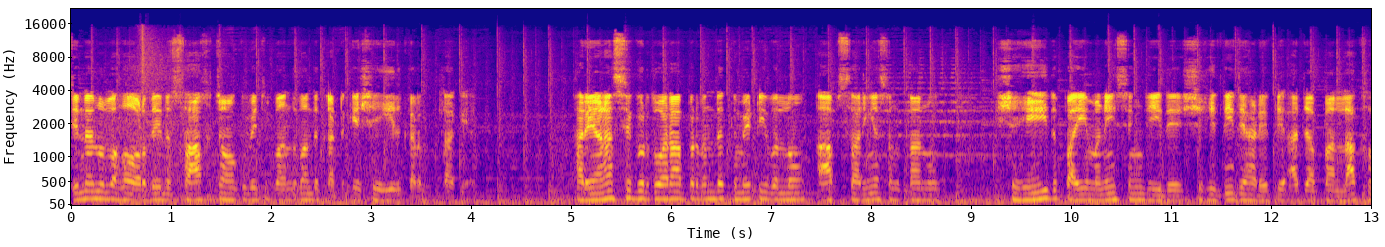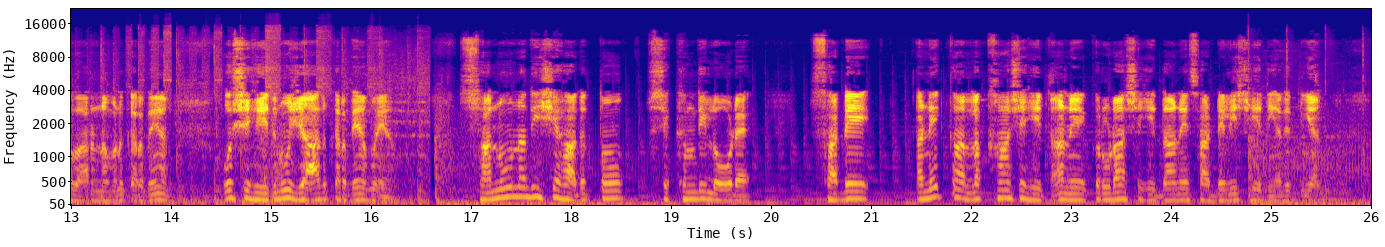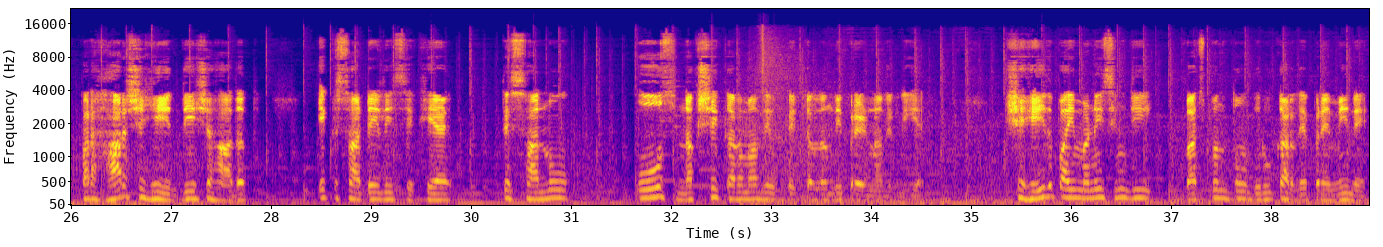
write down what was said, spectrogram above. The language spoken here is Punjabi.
ਜਿਨ੍ਹਾਂ ਨੂੰ ਲਾਹੌਰ ਦੇ ਨਸਾਖ ਚੌਂਕ ਵਿੱਚ ਬੰਦ-ਬੰਦ ਕੱਟ ਕੇ ਸ਼ਹੀਦ ਕਰ ਦਿੱਤਾ ਗਿਆ। ਹਰਿਆਣਾ ਸਿੱਖ ਗੁਰਦੁਆਰਾ ਪ੍ਰਬੰਧਕ ਕਮੇਟੀ ਵੱਲੋਂ ਆਪ ਸਾਰੀਆਂ ਸੰਗਤਾਂ ਨੂੰ ਸ਼ਹੀਦ ਭਾਈ ਮਨੀ ਸਿੰਘ ਜੀ ਦੇ ਸ਼ਹੀਦੀ ਦਿਹਾੜੇ ਤੇ ਅੱਜ ਆਪਾਂ ਲੱਖ ਵਾਰ ਨਮਨ ਕਰਦੇ ਹਾਂ। ਉਹ ਸ਼ਹੀਦ ਨੂੰ ਯਾਦ ਕਰਦਿਆਂ ਹੋਇਆਂ ਸਾਨੂੰ ਉਹਨਾਂ ਦੀ ਸ਼ਹਾਦਤ ਤੋਂ ਸਿੱਖਣ ਦੀ ਲੋੜ ਹੈ। ਸਾਡੇ ਅਨੇਕਾਂ ਲੱਖਾਂ ਸ਼ਹੀਦਾਂ ਨੇ, ਕਰੋੜਾਂ ਸ਼ਹੀਦਾਂ ਨੇ ਸਾਡੇ ਲਈ ਸ਼ਹੀਦੀਆਂ ਦਿੱਤੀਆਂ। ਪਰ ਹਰ ਸ਼ਹੀਦ ਦੀ ਸ਼ਹਾਦਤ ਇੱਕ ਸਾਡੇ ਲਈ ਸਿੱਖਿਆ ਹੈ ਤੇ ਸਾਨੂੰ ਉਸ ਨਕਸ਼ੇ ਕਦਮਾਂ ਦੇ ਉੱਤੇ ਚੱਲਣ ਦੀ ਪ੍ਰੇਰਣਾ ਦਿੰਦੀ ਹੈ। ਸ਼ਹੀਦ ਭਾਈ ਮਨੀ ਸਿੰਘ ਜੀ ਬਚਪਨ ਤੋਂ ਗੁਰੂ ਘਰ ਦੇ ਪ੍ਰੇਮੀ ਨੇ,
